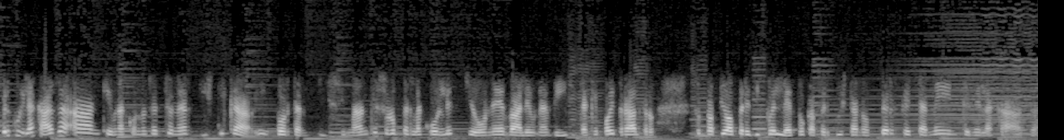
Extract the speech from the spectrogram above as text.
per cui la casa ha anche una connotazione artistica importantissima, anche solo per la collezione vale una visita, che poi tra l'altro sono proprio opere di quell'epoca per cui stanno perfettamente perfettamente nella casa.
